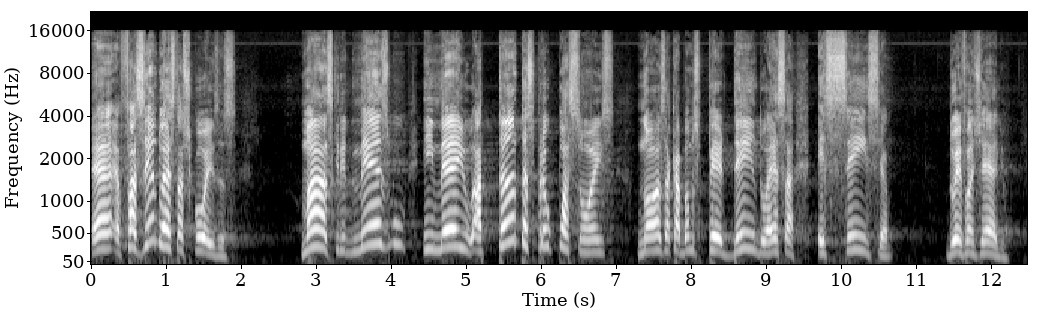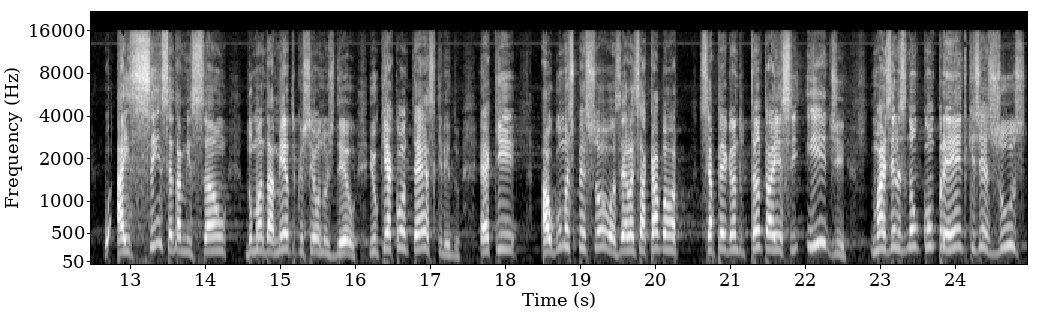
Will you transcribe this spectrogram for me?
é, fazendo estas coisas. Mas, querido, mesmo em meio a tantas preocupações, nós acabamos perdendo essa essência do Evangelho, a essência da missão, do mandamento que o Senhor nos deu. E o que acontece, querido, é que algumas pessoas, elas acabam se apegando tanto a esse id, mas eles não compreendem que Jesus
